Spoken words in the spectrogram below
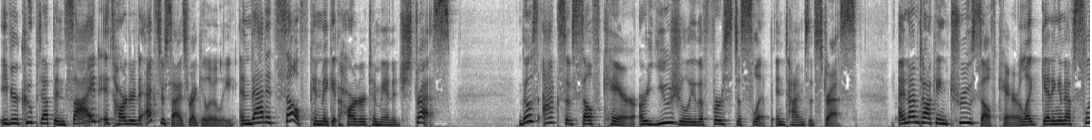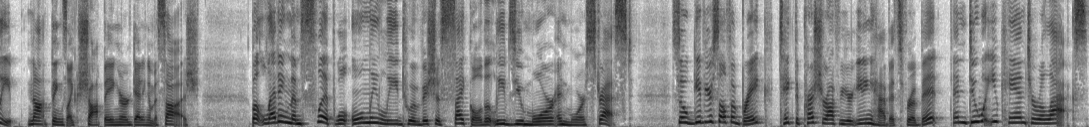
If you're cooped up inside, it's harder to exercise regularly, and that itself can make it harder to manage stress. Those acts of self care are usually the first to slip in times of stress. And I'm talking true self care, like getting enough sleep, not things like shopping or getting a massage. But letting them slip will only lead to a vicious cycle that leaves you more and more stressed. So give yourself a break, take the pressure off of your eating habits for a bit, and do what you can to relax.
